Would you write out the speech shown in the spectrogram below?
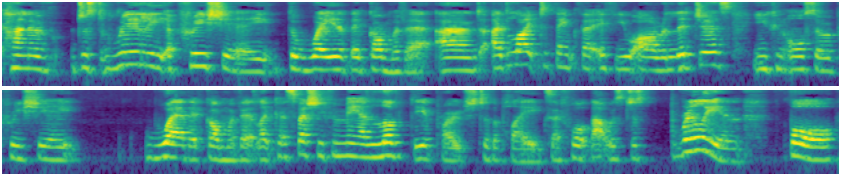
kind of just really appreciate the way that they've gone with it. And I'd like to think that if you are religious you can also appreciate where they've gone with it. Like especially for me I loved the approach to the plagues. I thought that was just brilliant for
